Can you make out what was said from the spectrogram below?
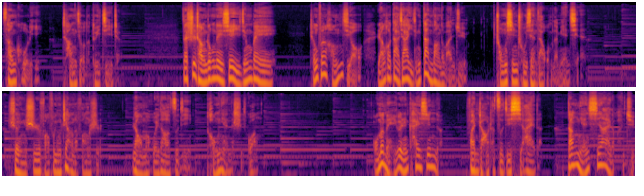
仓库里长久的堆积着。在市场中，那些已经被尘封很久，然后大家已经淡忘的玩具，重新出现在我们的面前。摄影师仿佛用这样的方式，让我们回到了自己童年的时光。我们每一个人开心的翻找着自己喜爱的、当年心爱的玩具，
